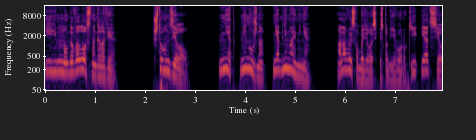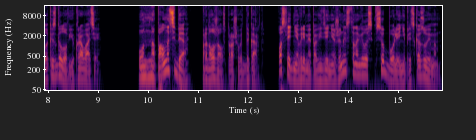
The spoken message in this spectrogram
И много волос на голове. Что он делал? Нет, не нужно, не обнимай меня. Она высвободилась из-под его руки и отсела к изголовью кровати. «Он напал на тебя?» — продолжал спрашивать Декарт. Последнее время поведение жены становилось все более непредсказуемым.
